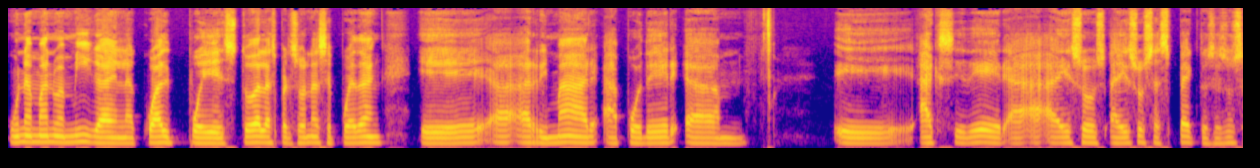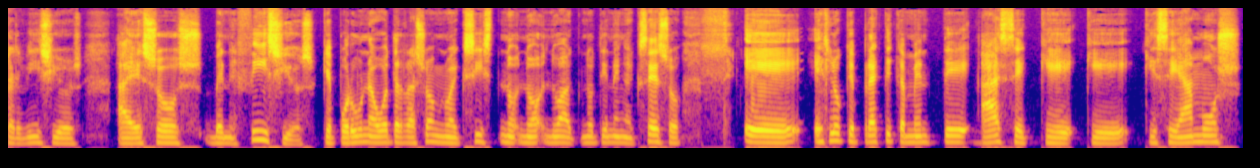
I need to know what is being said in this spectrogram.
una mano amiga en la cual pues todas las personas se puedan eh, arrimar a poder eh, acceder a, esos, a esos aspectos, esos servicios, a esos beneficios que por una u otra razón no existen, no, tienen acceso, es lo que prácticamente hace que seamos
